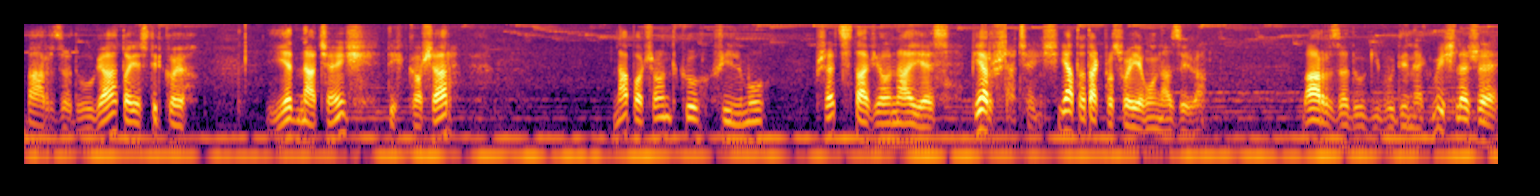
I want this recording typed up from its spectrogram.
Bardzo długa, to jest tylko jedna część tych koszar. Na początku filmu przedstawiona jest pierwsza część. Ja to tak po swojemu nazywam. Bardzo długi budynek. Myślę, że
